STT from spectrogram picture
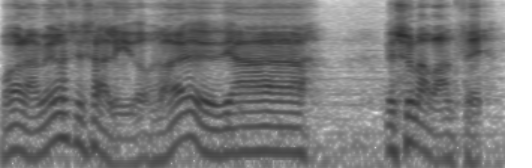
Bueno, al menos he salido, ¿sabes? Ya... Es un avance.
